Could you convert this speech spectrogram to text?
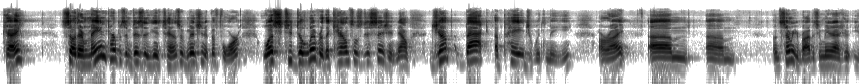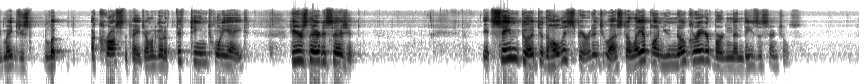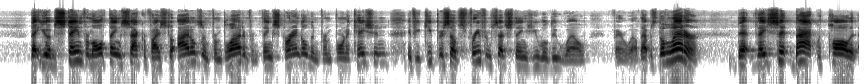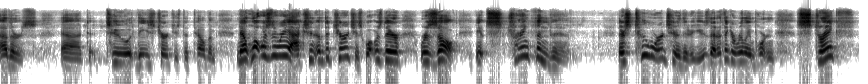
Okay? So their main purpose in visiting these towns, we've mentioned it before, was to deliver the council's decision. Now, jump back a page with me, all right? Um, um, on some of your Bibles, you may not, you may just look across the page. I want to go to 1528. Here's their decision. It seemed good to the Holy Spirit and to us to lay upon you no greater burden than these essentials that you abstain from all things sacrificed to idols and from blood and from things strangled and from fornication. If you keep yourselves free from such things, you will do well. Farewell. That was the letter that they sent back with Paul and others uh, to, to, these churches to tell them. Now, what was the reaction of the churches? What was their result? It strengthened them. There's two words here that are used that I think are really important strength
